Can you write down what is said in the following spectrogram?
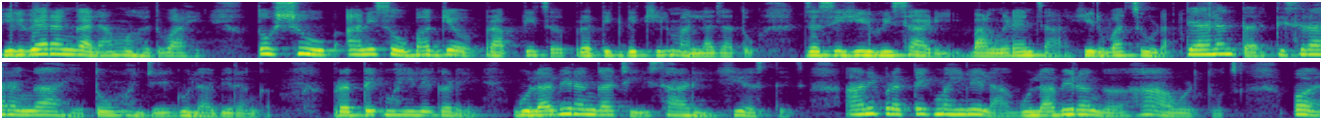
हिरव्या रंगाला महत्त्व आहे. तो शुभ आणि सौभाग्य प्राप्तीचं प्रतीक देखील मानला जातो. जसे हिरवी साडी बांगड्यांचा हिरवा चुडा. त्यानंतर तिसरा रंग आहे तो म्हणजे गुलाबी रंग. प्रत्येक महिलेकडे गुलाबी रंगाची साडी ही असतेच आणि प्रत्येक महिलेला गुलाबी रंग हा आवडतोच. पण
